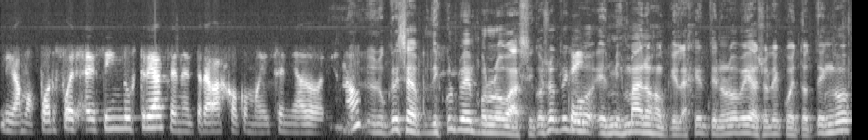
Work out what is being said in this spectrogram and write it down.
digamos, por fuera de esas industrias en el trabajo como diseñadores, ¿no? Lucrecia, discúlpeme por lo básico. Yo tengo en mis manos, aunque la gente no lo vea, yo le cuento, tengo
